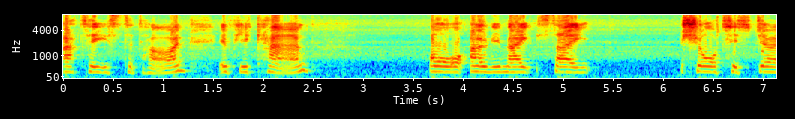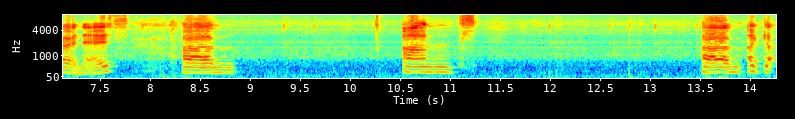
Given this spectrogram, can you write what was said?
at Easter time if you can or only make say shortest journeys um, and um, again,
